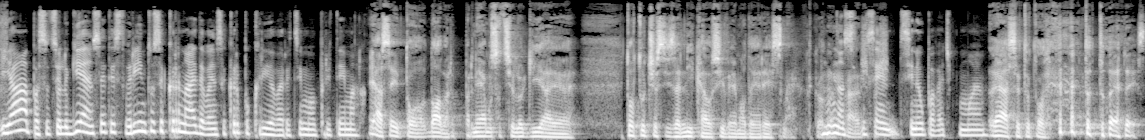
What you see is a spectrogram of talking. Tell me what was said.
ja, pa sociologija in vse te stvari in tu se kar najdeva in se kar pokrijeva recimo pri temah. Ja, se je to dobro. Pri njemu sociologija je. To tudi, če si zanika, vsi vemo, da je res. Ne. Tako, da, no, se, pač. si ne upa več, po mojem. Ja, se to, to, to, to je res.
